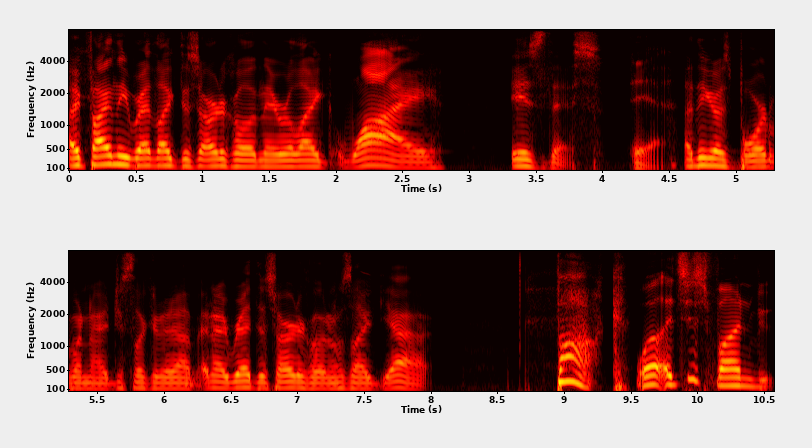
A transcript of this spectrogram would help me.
I finally read like this article, and they were like, "Why is this?" yeah. I think I was bored one night just looking it up, and I read this article, and I was like, "Yeah, fuck." Well, it's just fun,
